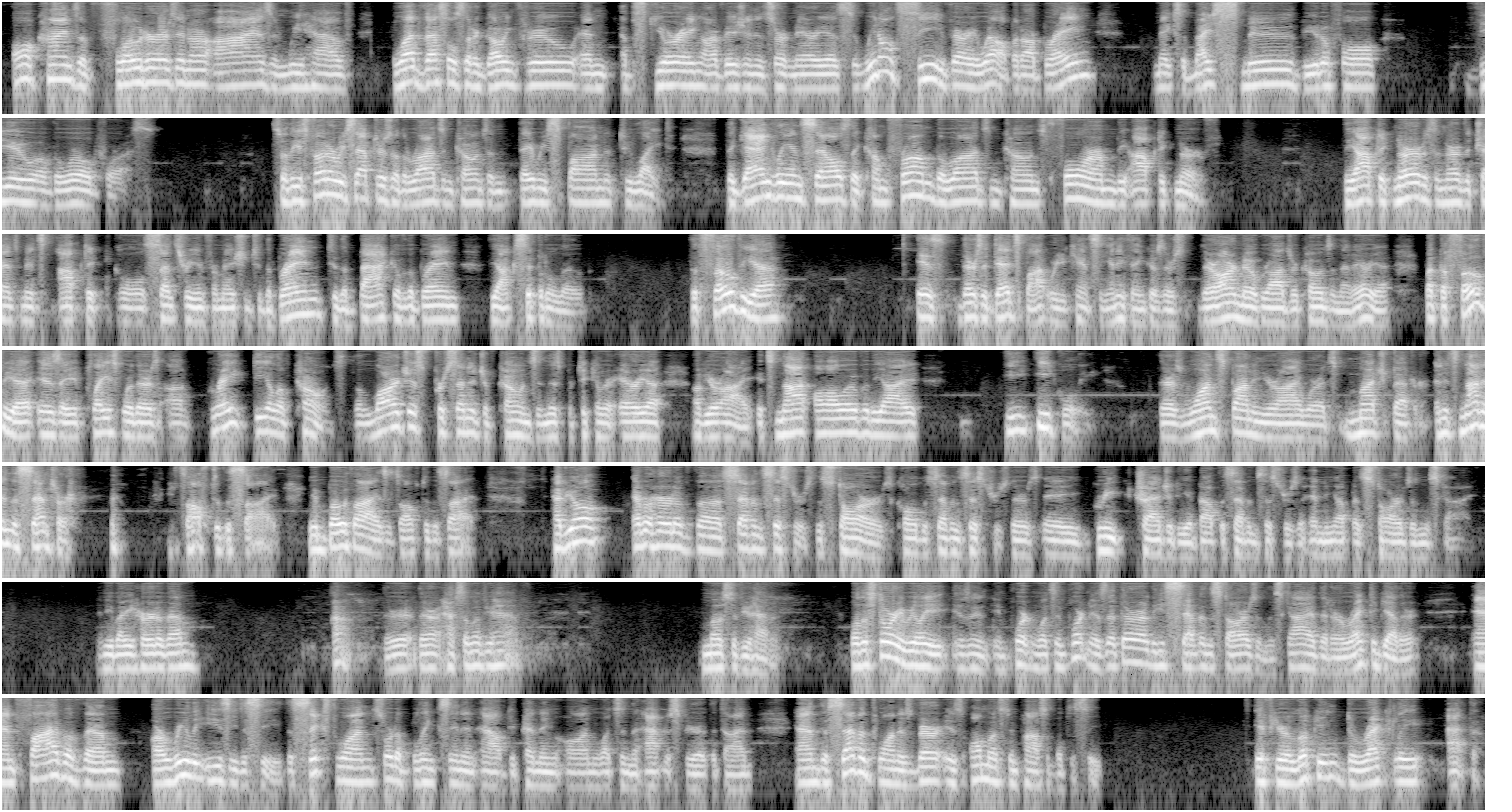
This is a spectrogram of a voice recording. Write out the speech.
all kinds of floaters in our eyes and we have blood vessels that are going through and obscuring our vision in certain areas. We don't see very well, but our brain makes a nice, smooth, beautiful view of the world for us. So these photoreceptors are the rods and cones and they respond to light. The ganglion cells that come from the rods and cones form the optic nerve. The optic nerve is the nerve that transmits optical sensory information to the brain, to the back of the brain, the occipital lobe. The fovea is, there's a dead spot where you can't see anything because there's, there are no rods or cones in that area. But the fovea is a place where there's a great deal of cones, the largest percentage of cones in this particular area of your eye. It's not all over the eye e equally. There's one spot in your eye where it's much better, and it's not in the center. it's off to the side. In both eyes, it's off to the side. Have you all ever heard of the Seven Sisters, the stars called the Seven Sisters? There's a Greek tragedy about the Seven Sisters ending up as stars in the sky. Anybody heard of them? Ah, there, there some of you have. Most of you haven't. Well, the story really isn't important. What's important is that there are these seven stars in the sky that are right together, and five of them are really easy to see. The sixth one sort of blinks in and out depending on what's in the atmosphere at the time, and the seventh one is very is almost impossible to see if you're looking directly at them.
